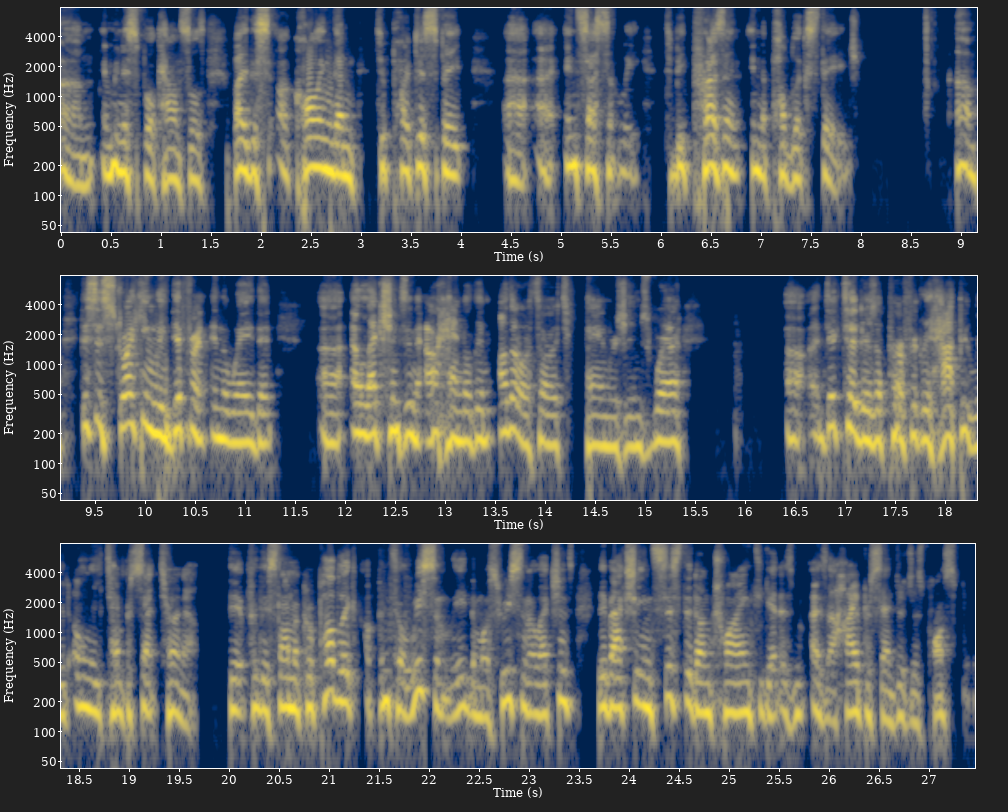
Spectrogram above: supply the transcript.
um, municipal councils, by this uh, calling them to participate incessantly, to be present in the public stage. Um, this is strikingly different in the way that uh, elections in, are handled in other authoritarian regimes where uh, dictators are perfectly happy with only 10% turnout. The, for the Islamic Republic, up until recently, the most recent elections, they've actually insisted on trying to get as, as a high percentage as possible.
